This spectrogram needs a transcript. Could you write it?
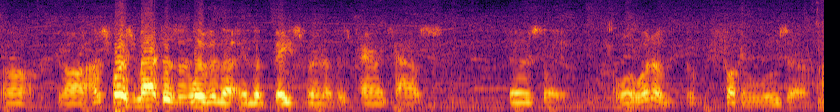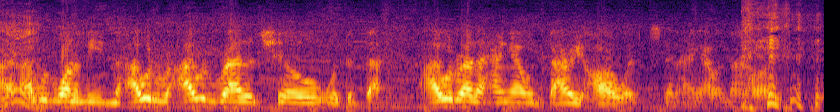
Oh God, I'm surprised Matt doesn't live in the in the basement of his parents' house. Seriously, what, what a fucking loser. I, I would want to meet. I would I would rather chill with the. I would rather hang out with Barry Horowitz than hang out with Matt Hardy.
